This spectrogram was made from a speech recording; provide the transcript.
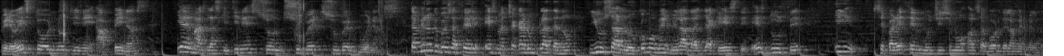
Pero esto no tiene apenas y además las que tienes son súper súper buenas. También lo que puedes hacer es machacar un plátano y usarlo como mermelada ya que este es dulce y se parece muchísimo al sabor de la mermelada.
